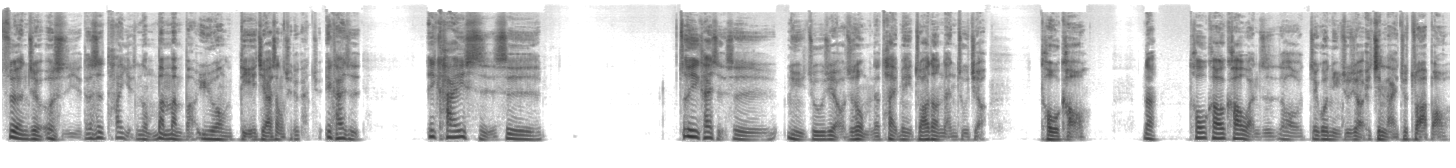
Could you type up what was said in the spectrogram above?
虽然只有二十页，但是它也是那种慢慢把欲望叠加上去的感觉。一开始，一开始是最一开始是女主角，就是我们的太妹抓到男主角偷拷，那偷拷拷完之后，结果女主角一进来就抓包，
